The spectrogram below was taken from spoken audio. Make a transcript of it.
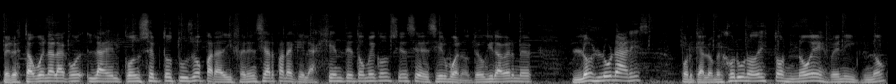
Pero está buena la el concepto tuyo para diferenciar, para que la gente tome conciencia y decir, bueno, tengo que ir a verme los lunares, porque a lo mejor uno de estos no es benigno,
